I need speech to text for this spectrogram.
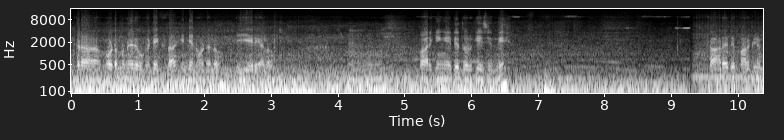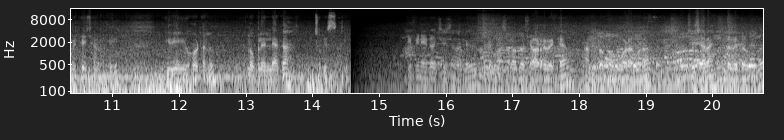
ఇక్కడ హోటల్ ఉన్నది ఒకటే ఇక్కడ ఇండియన్ హోటల్ ఈ ఏరియాలో. పార్కింగ్ అయితే దొరికేసింది. కార్ అయితే పార్కింగ్లో పెట్టేశానండి ఇది హోటల్. లోపల వెళ్ళాక చూపిస్తాను. టిఫిన్ అయితే వచ్చేసిందండి. నేను మసాలా దోశ ఆర్డర్ పెట్టా. అందులో ఒక వడ కూడా. చూసారా ఇంత పెద్ద కూడా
